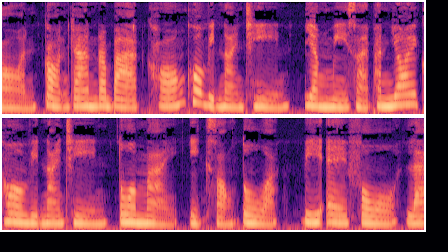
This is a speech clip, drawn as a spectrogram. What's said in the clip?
ก่อน ก่อนการระบาดของโควิด -19 ยังมีสายพันธุ์ย่อยโควิด -19 ตัวใหม่อีก 2 ตัว BA4 และ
